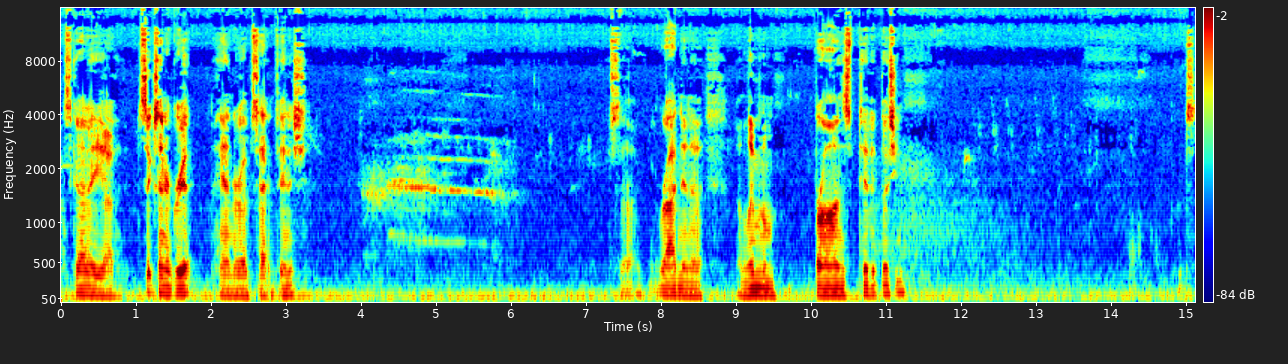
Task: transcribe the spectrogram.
It's got a uh, 600 grit hand rub satin finish. It's uh, riding in a aluminum bronze pivot bushing. Oops.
